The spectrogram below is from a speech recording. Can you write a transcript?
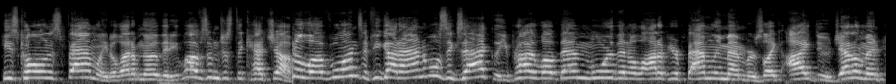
he's calling his family to let them know that he loves them just to catch up. Loved ones, if you got animals, exactly. You probably love them more than a lot of your family members like I do. Gentlemen,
